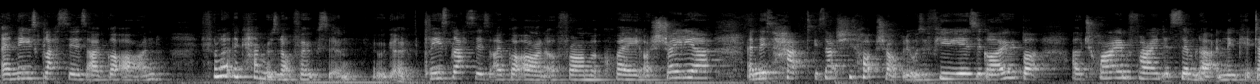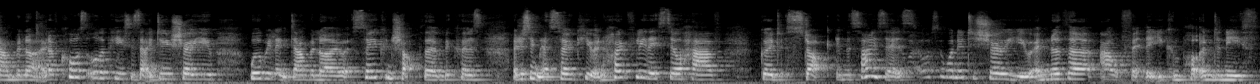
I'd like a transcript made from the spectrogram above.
And these glasses I've got on I feel like the camera's not focusing. Here we go. These glasses I've got on are from Quay, Australia. And this hat is actually Topshop, but it was a few years ago. But I'll try and find it similar and link it down below. And of course, all the pieces that I do show you will be linked down below. So you can shop them because I just think they're so cute. And hopefully they still have good stock in the sizes. I also wanted to show you another outfit that you can put underneath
